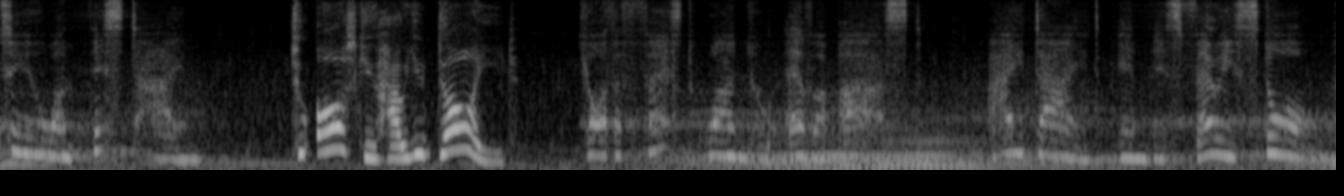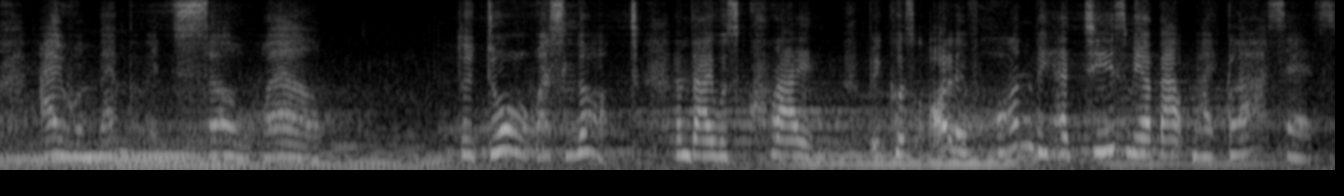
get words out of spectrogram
What do you want this time? To ask you how you died. You're the first one who ever asked. I died in this very store. I remember it so well. The door was locked, and I was crying because Olive Hornby had teased me about my glasses.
